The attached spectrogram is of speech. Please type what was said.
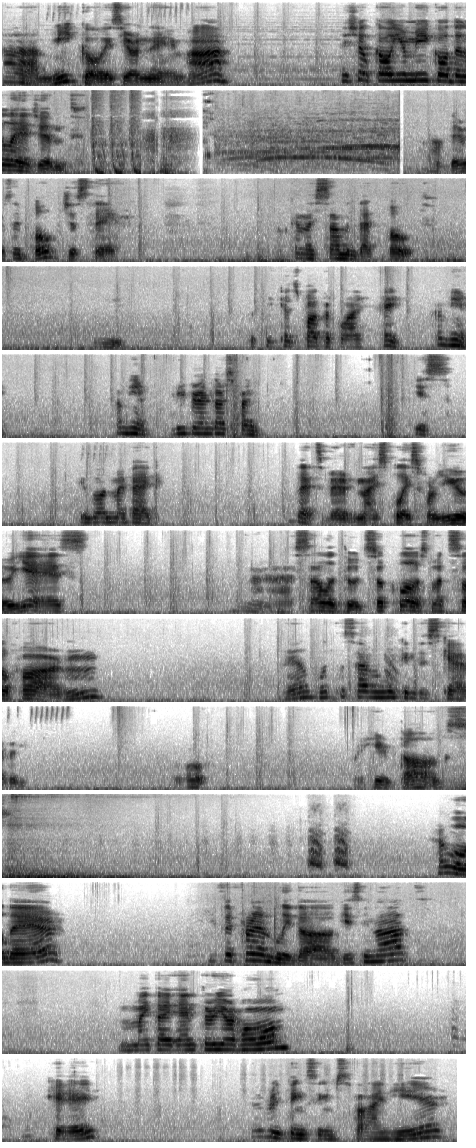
Ah, Meeko is your name, huh? I shall call you Meeko the Legend. Ah, there's a boat just there. How can I summon that boat? Hmm. Let me catch Butterfly. Hey, come here. Come here. Be Bran'dar's friend. Yes. You go in my bag. That's a very nice place for you, yes. Ah, solitude, so close but so far, hmm? Well, let us have a look in this cabin. Oh. I hear dogs. Hello there. He's a friendly dog, is he not? Might I enter your home? Okay. Everything seems fine here.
